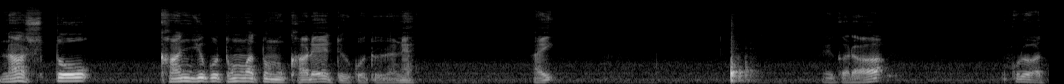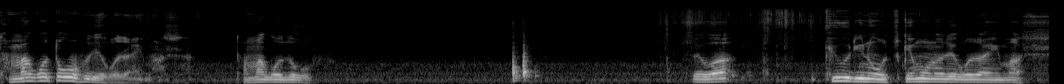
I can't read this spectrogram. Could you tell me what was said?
ナスと完熟トマトのカレーということでね。はい。それからこれは卵豆腐でございます。卵豆腐。それはきゅうりのお漬物でございます。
